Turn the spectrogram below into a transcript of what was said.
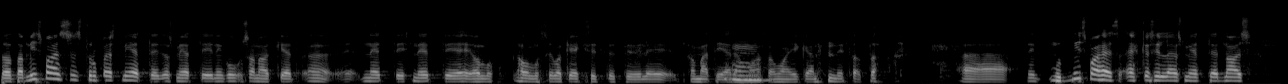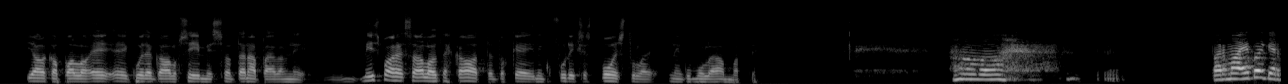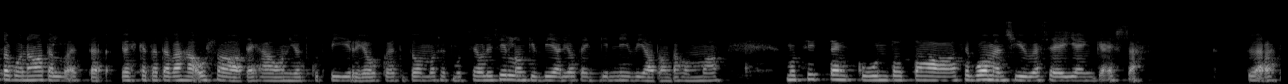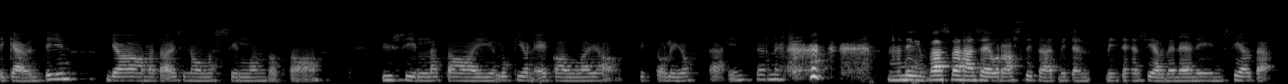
Tota, missä vaiheessa sitten rupesit miettimään, jos miettii, niin kuin sanoitkin, että äh, netti, netti ei ollut, ollut silloin keksitty tyyli, no mä tiedän, mm. mä oon sama ikäinen, niin tota, ää, niin, mutta missä vaiheessa, ehkä sillä jos miettii, että naisjalkapallo ei, ei kuitenkaan ollut siinä, missä on tänä päivänä, niin missä vaiheessa aloit ehkä ajattelut, että okei, niin kuin Fudiksesta voisi tulla niin kuin mulle ammatti? Oh, varmaan ekoi kerta, kun ajatellut, että ehkä tätä vähän osaa tehdä on jotkut piirijoukkoja ja tuommoiset, mutta se oli silloinkin vielä jotenkin niin viatonta hommaa. Mutta sitten kun tota, se Women's USA Jenkeissä pyörähti käyntiin, ja mä taisin olla silloin tota, ysillä tai lukion ekalla, ja sitten oli jo tämä internet, niin pääs vähän seuraa sitä, että miten, miten siellä menee, niin sieltä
